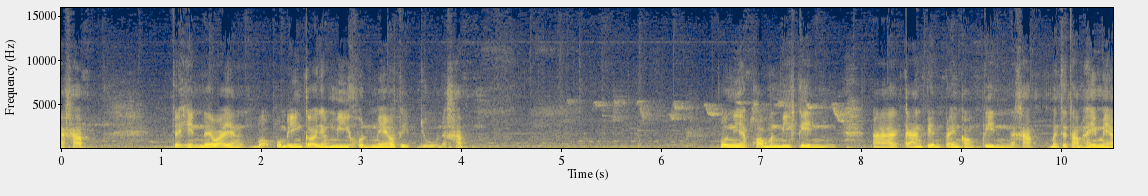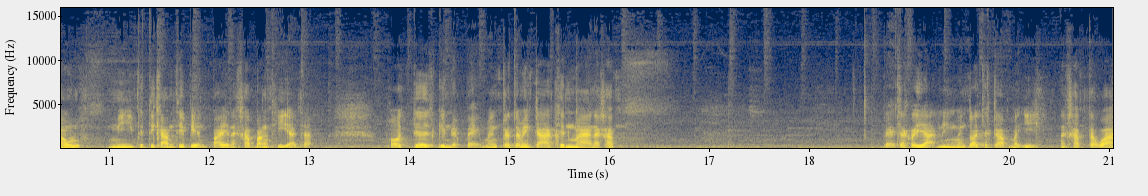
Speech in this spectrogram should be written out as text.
นะครับ จะเห็นได้ว่าอย่างเบาะผมเองก็ยังมีขนแมวติดอยู่นะครับ พวกนี้พอมันมีกลิ่นการเปลี่ยนแปลงของกลิ่นนะครับ มันจะทำให้แมวมีพฤติกรรมที่เปลี่ยนไปนะครับ บางทีอาจจะพอเจอกลิ่นแปลกๆมันก็จะไม่กล้าขึ้นมานะครับ แต่สักระยะหนึ่งมันก็จะกลับมาอีกนะครับ แต่ว่า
